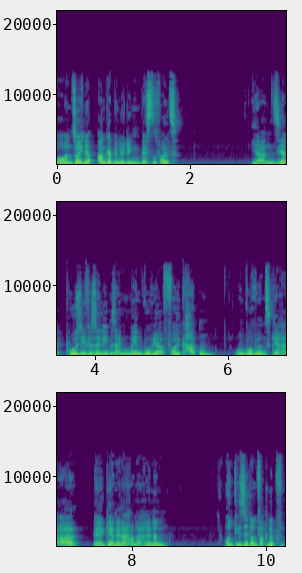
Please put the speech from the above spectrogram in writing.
Und solche Anker benötigen bestenfalls ja ein sehr positives Erlebnis, ein Moment, wo wir Erfolg hatten und wo wir uns gerade, äh, gerne daran erinnern und diese dann verknüpfen.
